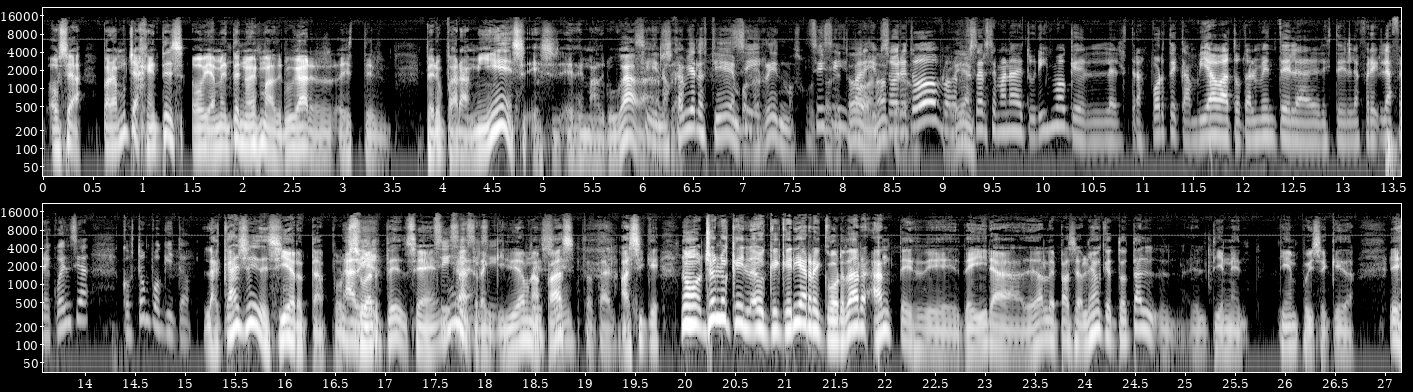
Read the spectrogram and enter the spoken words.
o sea, para mucha gente es- obviamente no es madrugar, este, pero para mí es, es, es de madrugada. Sí, nos sea, cambian los tiempos, Sí. los ritmos, Sí, sobre sí, todo. para- ¿no? sobre Pero- todo por bien. ser semana de turismo, que el, el transporte cambiaba totalmente la, este, la, fre- la frecuencia, costó un poquito. La calle desierta, por Nadie. suerte, o sea, Sí, una sí, sí, tranquilidad, una Sí, sí, paz. total. Así que, no, yo lo que, lo que quería recordar antes de, de ir a de darle pase al León, que total, él tiene tiempo y se queda.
